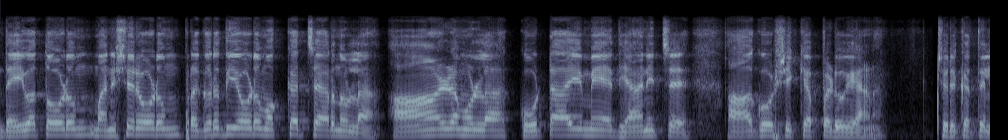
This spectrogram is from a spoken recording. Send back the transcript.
ദൈവത്തോടും മനുഷ്യരോടും പ്രകൃതിയോടും ഒക്കെ ചേർന്നുള്ള ആഴമുള്ള കൂട്ടായ്മയെ ധ്യാനിച്ച് ആഘോഷിക്കപ്പെടുകയാണ്. ചുരുക്കത്തിൽ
